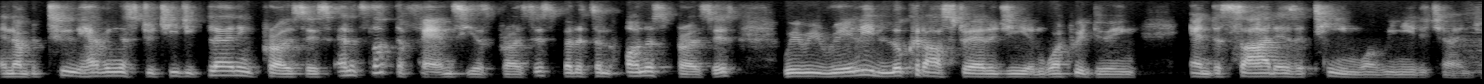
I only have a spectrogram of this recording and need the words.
And number two, having a strategic planning process, and it's not the fanciest process, but it's an honest process where we really look at our strategy and what we're doing and decide as a team what we need to change.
